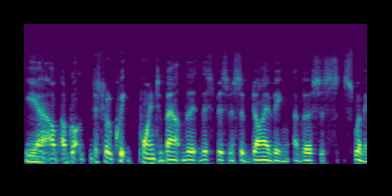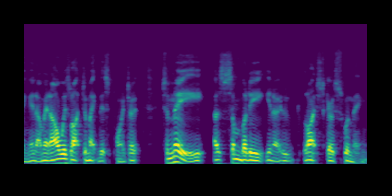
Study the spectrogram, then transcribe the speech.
Yeah, I've- got just a quick point about the this business of diving versus swimming. And I mean, I always like to make this point. Uh, To me, as somebody you know who likes to go swimming,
